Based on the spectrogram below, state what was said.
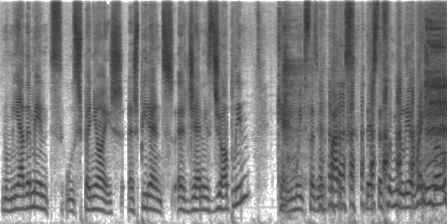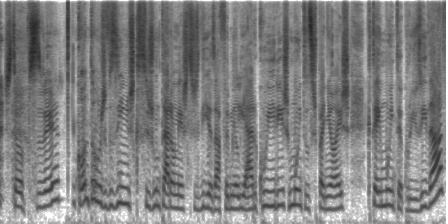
nomeadamente os espanhóis aspirantes a Janis Joplin. Querem muito fazer parte desta família Rainbow. Estou a perceber. Contam os vizinhos que se juntaram nestes dias à família Arco-Íris, muitos espanhóis que têm muita curiosidade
